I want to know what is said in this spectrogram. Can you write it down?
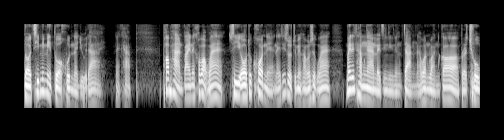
โดยที่ไม่มีตัวคุณนะอยู่ได้นะครับ พอผ่านไปเนี่ยเขาบอกว่า CEO ทุกคนเนี่ยในที่สุดจะมีความรู้สึกว่าไม่ได้ทำงานอะไรจริง ๆ จังๆนะวันๆก็ประชุม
